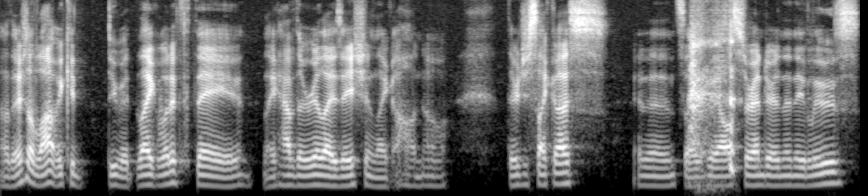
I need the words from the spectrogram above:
Oh, there's a lot we could do. It like, what if they like have the realization, like, oh no, they're just like us, and then it's like they all surrender and then they lose.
